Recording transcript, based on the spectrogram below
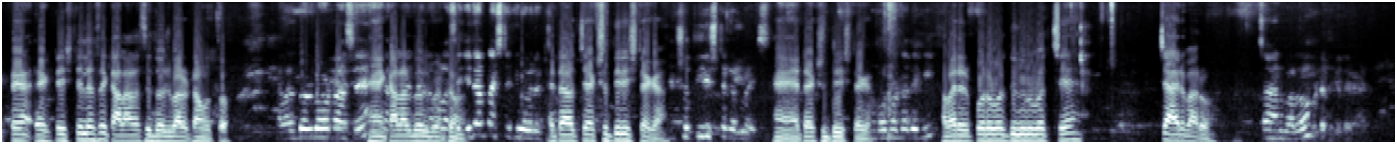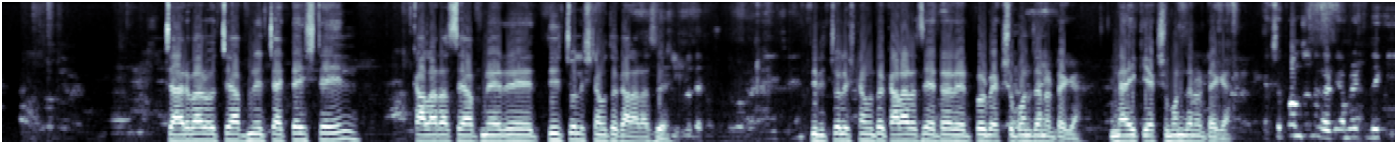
একটা একটা স্টাইল আছে কালার আছে দশ বারোটা মতো। কালার হ্যাঁ, colour দশ বারোটা। এটা হচ্ছে একশো তিরিশ টাকা। হ্যাঁ এটা একশো তিরিশ টাকা। আবার এর পরবর্তী গ্রুপ হচ্ছে চার বারো। চার বারো। হচ্ছে আপনার চারটা স্টাইল কালার আছে আপনার তিরিশ চল্লিশটা মতো কালার আছে। তিরিশ চল্লিশটা মতো কালার আছে এটা রেট পড়বে একশো পঞ্চান্ন টাকা। নাইকি একশো পঞ্চান্ন টাকা। একশো পঞ্চান্ন টাকা। আমরা একটু দেখি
